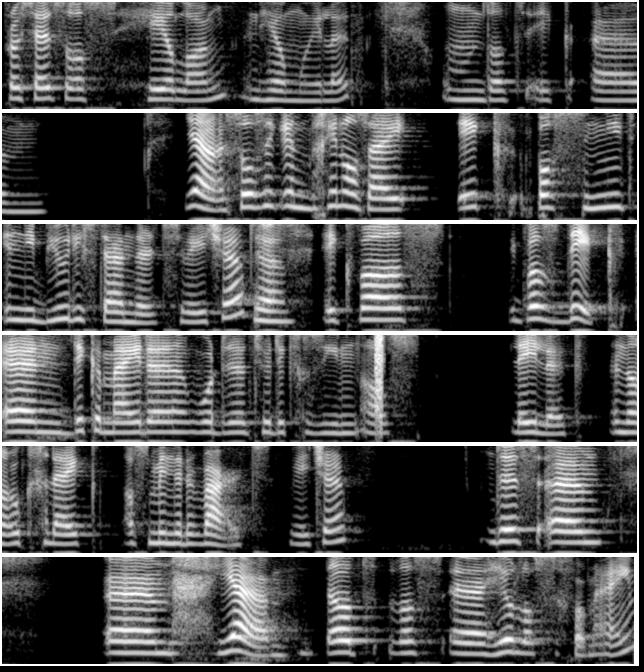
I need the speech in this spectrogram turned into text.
proces was heel lang en heel moeilijk. Omdat ik, ehm, ja, zoals ik in het begin al zei, ik pas niet in die beauty standards, weet je. Ja. Ik was, ik was dik. En dikke meiden worden natuurlijk gezien als lelijk. En dan ook gelijk als minder waard, weet je. Dus ehm, ehm, ja, dat was eh, heel lastig voor mij.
